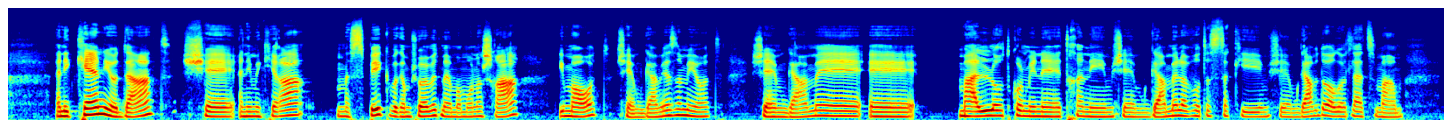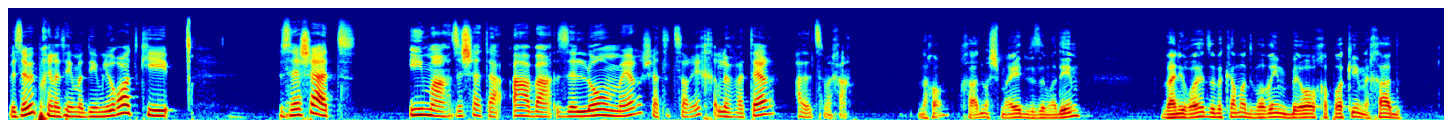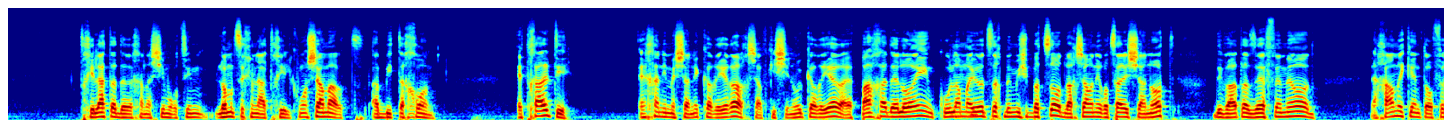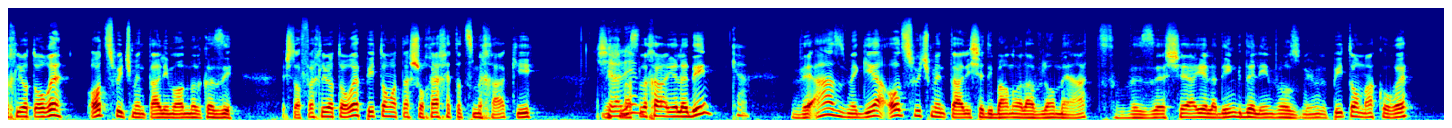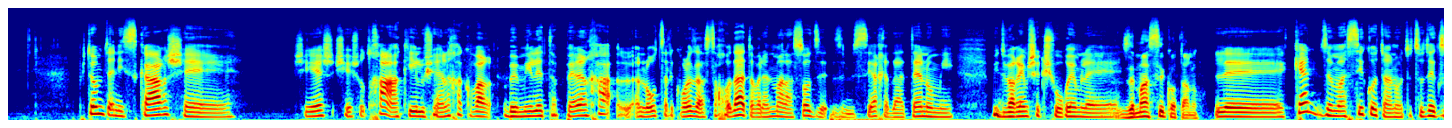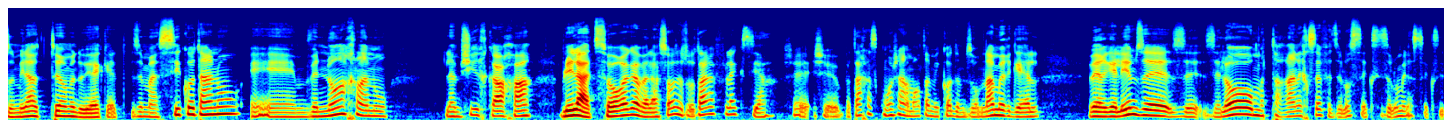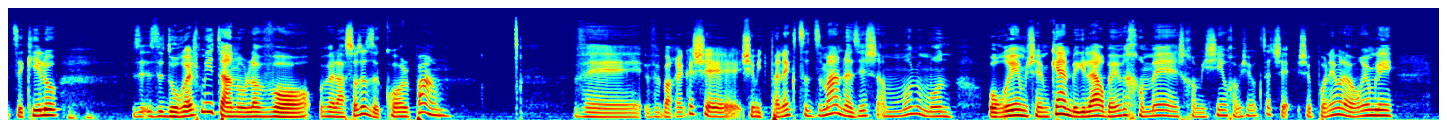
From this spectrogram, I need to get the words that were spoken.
אני כן יודעת שאני מכירה מספיק, וגם שואבת מהם המון השראה, אימהות שהן גם יזמיות, שהן גם אה, אה, מעלות כל מיני תכנים, שהן גם מלוות עסקים, שהן גם דואגות לעצמם, וזה מבחינתי מדהים לראות, כי זה שאת אימא, זה שאתה אבא, זה לא אומר שאתה צריך לוותר על עצמך. נכון, חד משמעית, וזה מדהים. ואני רואה את זה בכמה דברים באורך הפרקים. אחד, תחילת הדרך אנשים רוצים, לא מצליחים להתחיל. כמו שאמרת, הביטחון. התחלתי. איך אני משנה קריירה עכשיו? כי שינוי קריירה, פחד אלוהים, כולם היו אצלך במשבצות, ועכשיו אני רוצה לשנות. דיברת על זה יפה מאוד. לאחר מכן אתה הופך להיות הורה, עוד סוויץ' מנטלי מאוד מרכזי. וכשאתה הופך להיות הורה, פתאום אתה שוכח את עצמך, כי ילדים. נכנס לך ילדים. כן. ואז מגיע עוד סוויץ' מנטלי שדיברנו עליו לא מעט, וזה שהילדים גדלים ועוזבים, ופתאום מה קורה? פתאום אתה נזכר ש... שיש, שיש אותך, כאילו שאין לך כבר במי לטפל, אין לך, אני לא רוצה לקרוא לזה הסחות דעת, אבל אין מה לעשות, זה, זה מסיח את דעתנו מ, מדברים שקשורים ל... זה מעסיק אותנו. ל... כן, זה מעסיק אותנו, אתה צודק, זו מילה יותר מדויקת. זה מעסיק אותנו, אה, ונוח לנו להמשיך ככה, בלי לעצור רגע ולעשות את אותה רפלקסיה, ש, שבתכלס, כמו שאמרת מקודם, זה אמנם הרגל, והרגלים זה, זה, זה לא מטרה נחשפת, זה לא סקסי, זה לא מילה סקסית, זה כאילו... זה, זה דורש מאיתנו לבוא ולעשות את זה כל פעם. ו, וברגע ש, שמתפנה קצת זמן, אז יש המון המון הורים שהם כן, בגילי 45, 50, 50 וקצת, ש, שפונים אליי, אומרים לי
